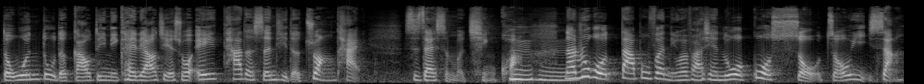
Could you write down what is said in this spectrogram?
的温度的高低，你可以了解说，哎，他的身体的状态是在什么情况。那如果大部分你会发现，如果过手肘以上，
